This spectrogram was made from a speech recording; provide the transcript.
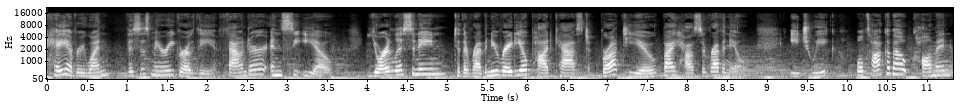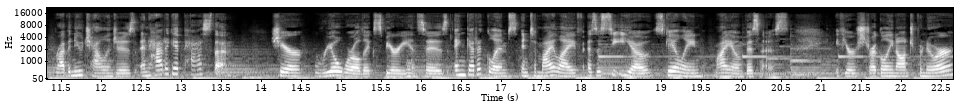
Hey everyone, this is Mary Grothe, founder and CEO. You're listening to the Revenue Radio podcast brought to you by House of Revenue. Each week, we'll talk about common revenue challenges and how to get past them, share real world experiences, and get a glimpse into my life as a CEO scaling my own business. If you're a struggling entrepreneur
